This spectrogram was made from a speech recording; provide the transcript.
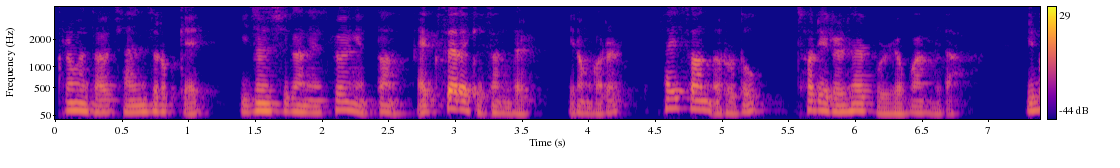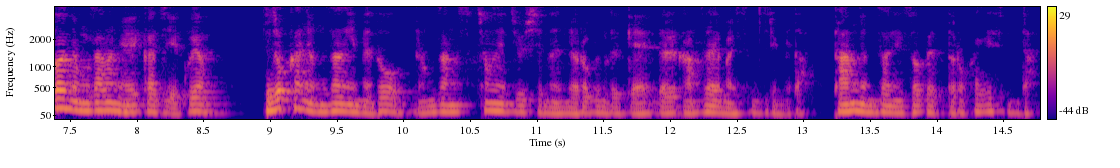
그러면서 자연스럽게 이전 시간에 수행했던 엑셀의 계산들 이런 거를 파이썬으로도 처리를 해 보려고 합니다. 이번 영상은 여기까지이고요. 부족한 영상임에도 영상 시청해 주시는 여러분들께 늘 감사의 말씀드립니다. 다음 영상에서 뵙도록 하겠습니다.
